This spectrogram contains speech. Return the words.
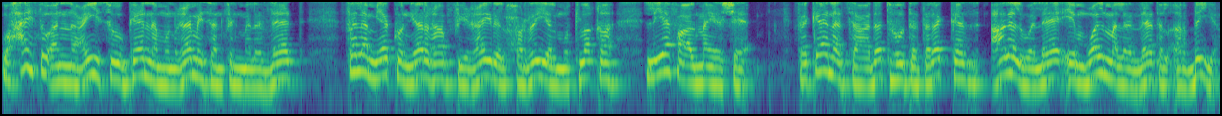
وحيث أن عيسو كان منغمسا في الملذات فلم يكن يرغب في غير الحرية المطلقة ليفعل ما يشاء. فكانت سعادته تتركز على الولائم والملذات الأرضية.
